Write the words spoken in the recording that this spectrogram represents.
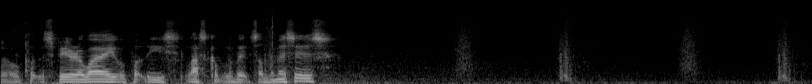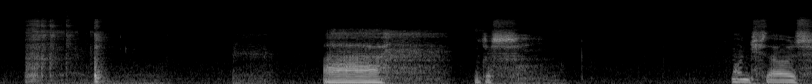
So we'll put the spear away, we'll put these last couple of bits on the misses. Munch those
